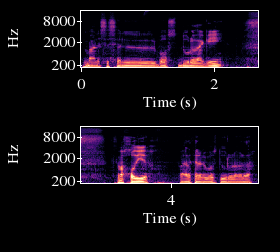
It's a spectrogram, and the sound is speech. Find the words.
Vale, ese es el boss duro de aquí. Estamos jodidos para hacer el boss duro, la verdad.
